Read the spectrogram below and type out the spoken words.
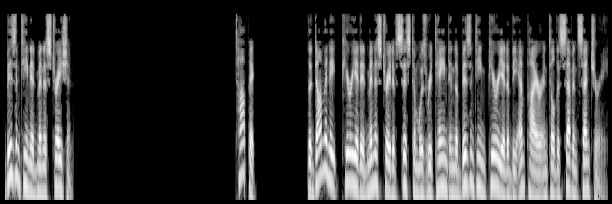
Byzantine administration the dominate period administrative system was retained in the Byzantine period of the empire until the 7th century.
